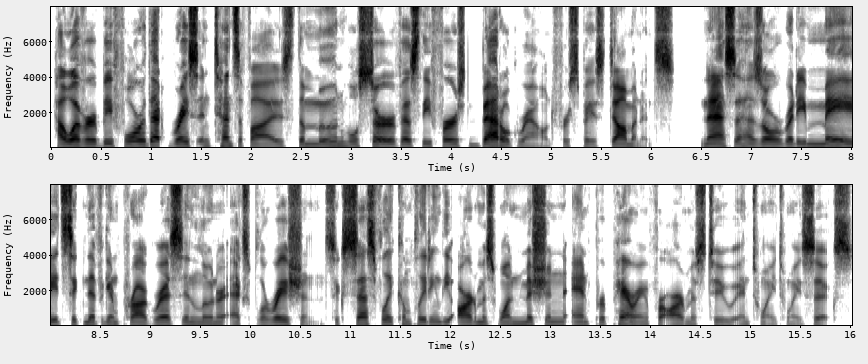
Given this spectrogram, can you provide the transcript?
However, before that race intensifies, the moon will serve as the first battleground for space dominance. NASA has already made significant progress in lunar exploration, successfully completing the Artemis 1 mission and preparing for Artemis 2 in 2026.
